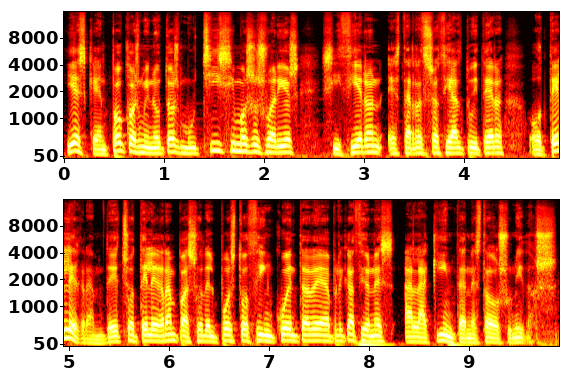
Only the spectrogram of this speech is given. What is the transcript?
Y es que en pocos minutos muchísimos usuarios se hicieron esta red social Twitter o Telegram. De hecho, Telegram pasó del puesto 50 de aplicaciones a la quinta en Estados Unidos.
